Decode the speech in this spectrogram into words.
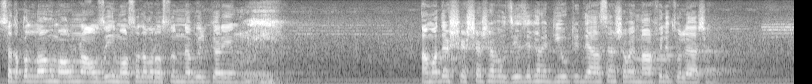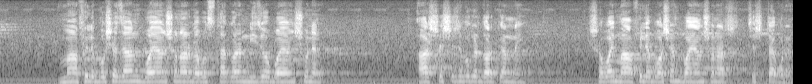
صدق الله مولانا عظيم وصدق رسول النبي الكريم আমাদের স্বেচ্ছাসেবক যে যেখানে ডিউটিতে আছেন সবাই মাহফিলে চলে আসেন মাহফিলে বসে যান বয়ান শোনার ব্যবস্থা করেন নিজেও বয়ান শুনেন আর স্বেচ্ছাসেবকের দরকার নেই সবাই মাহফিলে বসেন বয়ান শোনার চেষ্টা করেন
